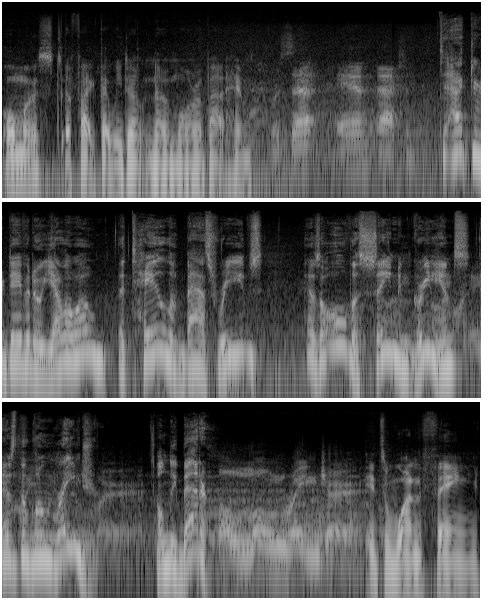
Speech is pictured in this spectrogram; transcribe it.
almost, the fact that we don't know more about him. We're set and action. To actor David Oyelowo, the tale of Bass Reeves has all the same ingredients as The Lone Ranger, only better. The Lone Ranger. It's one thing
